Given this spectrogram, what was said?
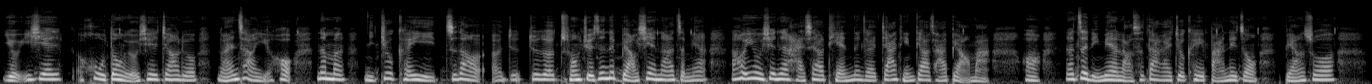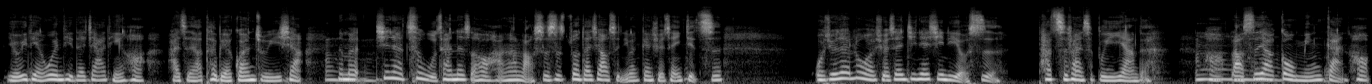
有一些互动，有一些交流，暖场以后，那么你就可以知道呃就就是说从学生的表现啊怎么样，然后因为现在还是要填那个家庭调查表嘛，哦，那这里面老师大概就可以把那种比方说。有一点问题的家庭哈，孩子要特别关注一下。那么现在吃午餐的时候，好像老师是坐在教室里面跟学生一起吃。我觉得如果学生今天心里有事，他吃饭是不一样的。哈，老师要够敏感哈。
